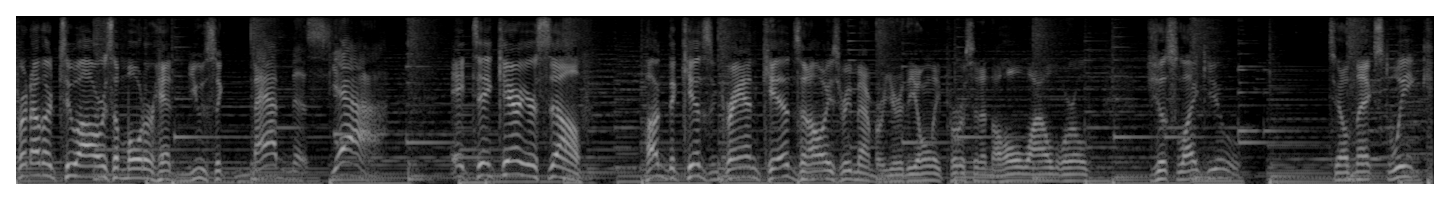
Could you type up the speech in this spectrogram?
for another two hours of Motorhead music madness. Yeah. Hey, take care of yourself. Hug the kids and grandkids, and always remember you're the only person in the whole wild world just like you. Till next week,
